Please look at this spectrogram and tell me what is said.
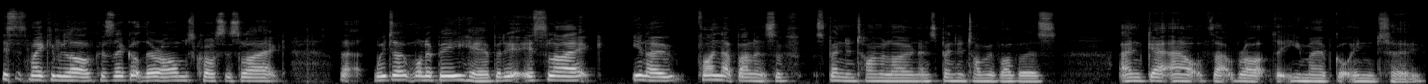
this is making me laugh because they've got their arms crossed. It's like uh, we don't want to be here, but it, it's like you know, find that balance of spending time alone and spending time with others, and get out of that rut that you may have got into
